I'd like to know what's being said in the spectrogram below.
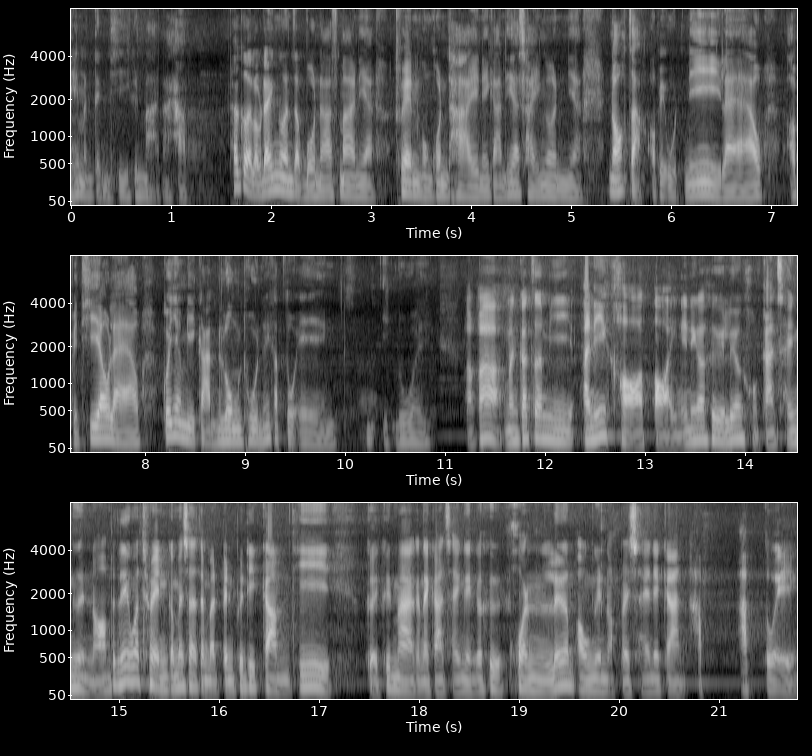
ให้มันเต็มที่ขึ้นมานะครับ ถ้าเกิดเราได้เงินจากโบนัสมาเนี่ยเทรนด์ของคนไทยในการที่จะใช้เงินเนี่ยนอกจากเอาไปอุดหนี้แล้ว เอาไปเที่ยวแล้ว ก็ยังมีการลงทุนให้กับตัวเองอีกด้วย แล้วก็มันก็จะมีอันนี้ขอต่ออีกนิดนึงก็คือเรื่องของการใช้เงินเนาะเรียกว่าเทรนด์ก็ไม่ใช่แต่มันเป็นพฤติกรรมที่เกิดขึ้นมาในการใช้เงินก็คือ คนเริ่มเอาเงินออกไปใช้ในการ up up ตัวเอง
